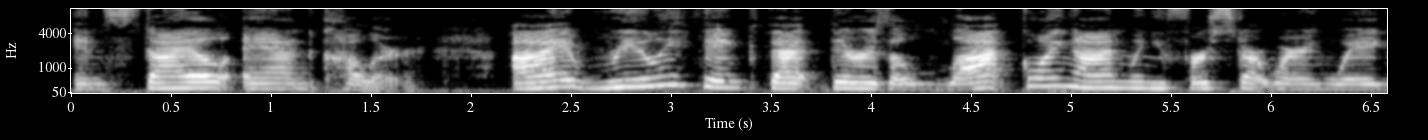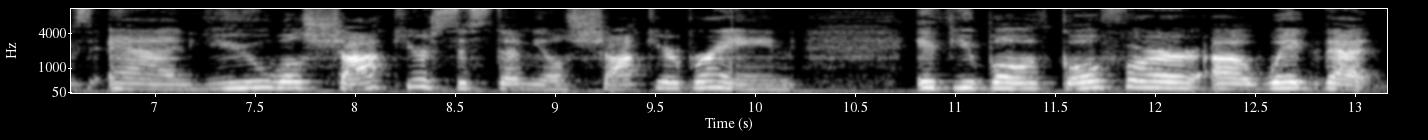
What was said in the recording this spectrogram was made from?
in style and color. I really think that there is a lot going on when you first start wearing wigs and you will shock your system, you'll shock your brain if you both go for a wig that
